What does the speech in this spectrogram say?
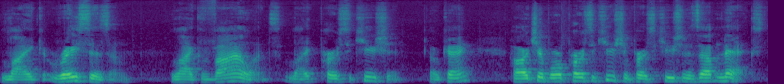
like racism, like violence, like persecution. Okay? Hardship or persecution. Persecution is up next.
